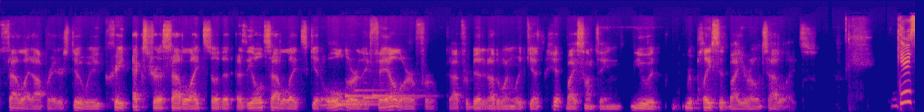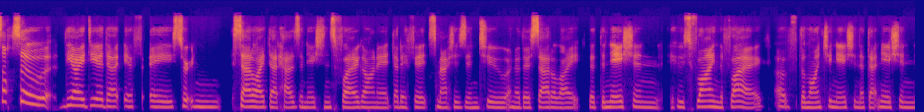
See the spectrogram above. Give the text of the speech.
satellite operators do. We create extra satellites so that as the old satellites get old or they fail, or for God forbid another one would get hit by something, you would replace it by your own satellites there's also the idea that if a certain satellite that has a nation's flag on it that if it smashes into another satellite that the nation who's flying the flag of the launching nation that that nation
